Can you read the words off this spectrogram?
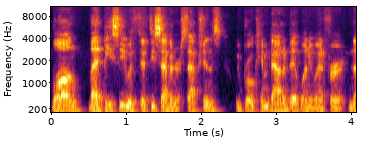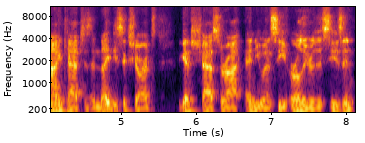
Long led BC with 57 receptions. We broke him down a bit when he went for nine catches and 96 yards against Surratt and UNC earlier this season.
